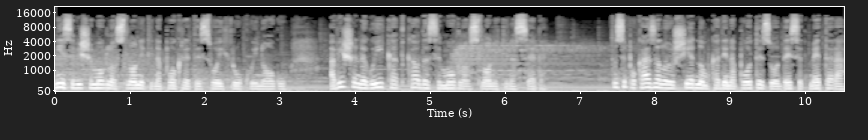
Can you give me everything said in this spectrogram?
Nije se više mogla osloniti na pokrete svojih ruku i nogu, a više nego ikad kao da se mogla osloniti na sebe. To se pokazalo još jednom kad je na potezu od 10 metara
